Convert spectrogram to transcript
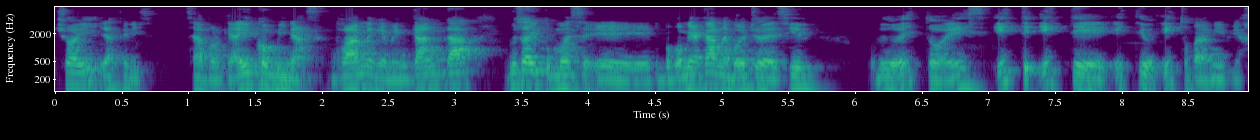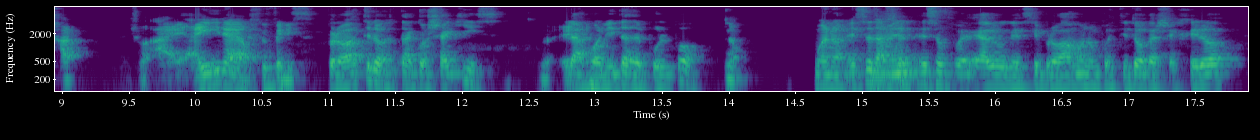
Yo ahí era feliz. O sea, porque ahí combinás ramen que me encanta, incluso ahí como es, eh, tipo comía carne por el hecho de decir, boludo, esto es, este, este, este, esto para mí es viajar. Yo, ahí, era, fui feliz. ¿Probaste los takoyakis? Eh, ¿Las bolitas de pulpo? No. Bueno, eso No también, eso fue algo que sí probamos en un puestito callejero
